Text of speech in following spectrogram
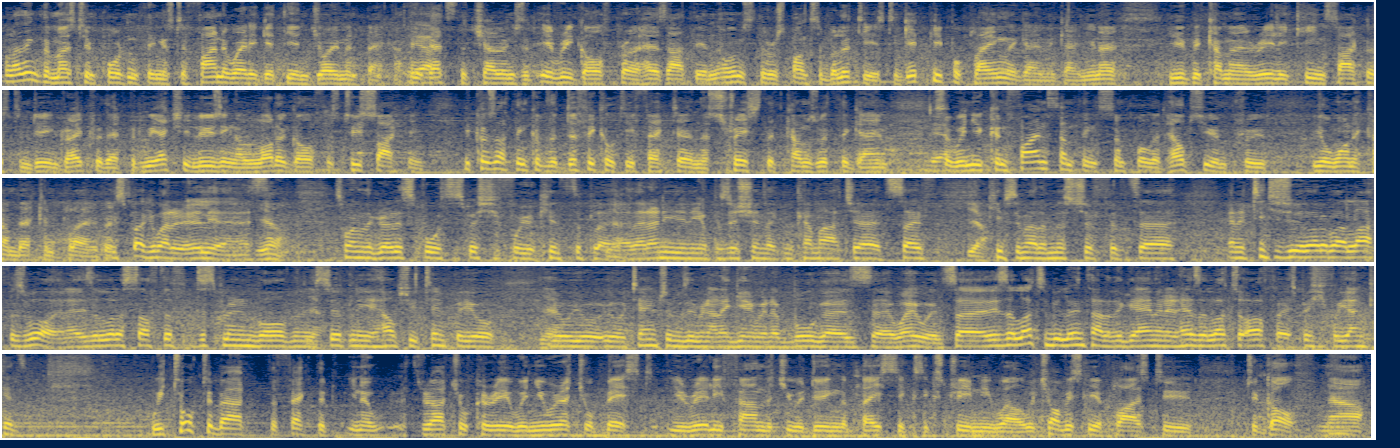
Well, I think the most important thing is to find a way to get the enjoyment back. I think yeah. that's the challenge that every golf pro has out there, and almost the responsibility is to get people playing the game again. You know, you've become a really keen cyclist and doing great with that, but we're actually losing a lot of golfers to cycling because I think of the difficulty factor and the stress that comes with the game. Yeah. So when you can find something simple that helps you improve, you'll want to come back and play. But we spoke about it earlier. It's, yeah. it's one of the greatest sports, especially for your kids to play. Yeah. They don't need any opposition. They can come out here. It's safe. Yeah. Keeps them out of mischief. It's, uh, and it teaches you a lot about life as well. You know, there's a lot of self-discipline involved, and yeah. it certainly helps you temper your, your, your, your, tantrums every now and again when a ball goes uh, wayward. So there's a lot to be learned out of the game, and it has a lot to offer, especially for young kids. We talked about the fact that, you know, throughout your career, when you were at your best, you really found that you were doing the basics extremely well, which obviously applies to, to golf. Now,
